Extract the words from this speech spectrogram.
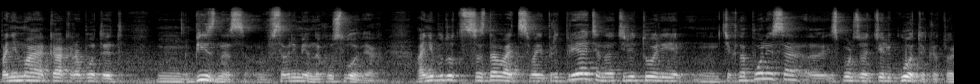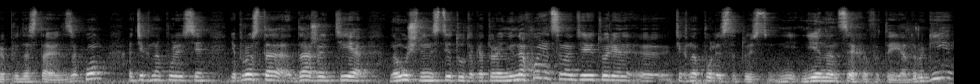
понимая, как работает бизнес в современных условиях, они будут создавать свои предприятия на территории Технополиса, э, использовать те льготы, которые предоставит закон о Технополисе, и просто даже те научные институты, которые не находятся на территории э, Технополиса, то есть не ННЦ ХФТИ, а другие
